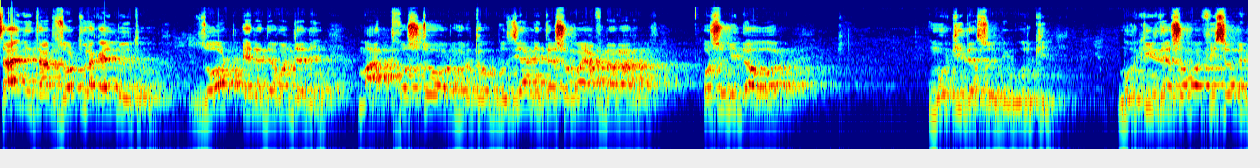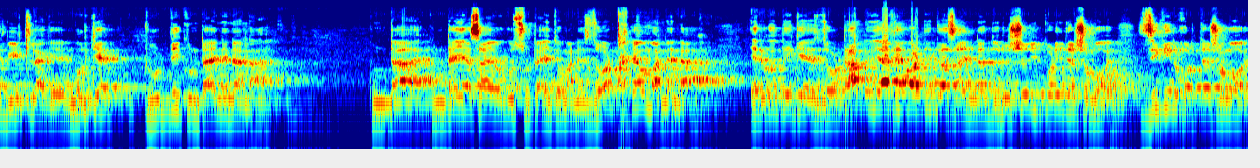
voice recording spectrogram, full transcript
চায়নি তার জট লাগাই লইতো। জট এর দেখুন জানি, মাত কষ্ট হয়তো বুঝিয়া নিতে সময় আপনার আর অসুবিধা ওর। মুরগি দেশনি মুরগি? মুরগির যে সময় পিছনে বিট লাগে, মুরগির টুট দি কুন্টায় নি না। কুন্টায় কুন্টাইয়া চাই ওগু ছুটাই তো মানে জট খেও মানে না। এর গতিকে জটা লইয়া খেওয়াটিতে চাই না। দুরুশ্বরী পড়িতে সময়, জিকির করতে সময়,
